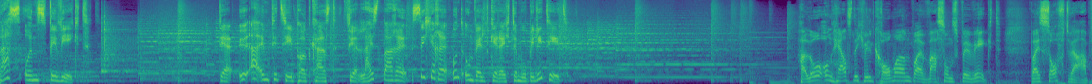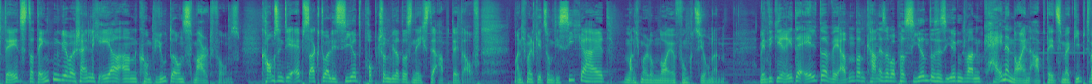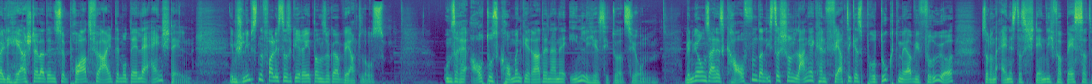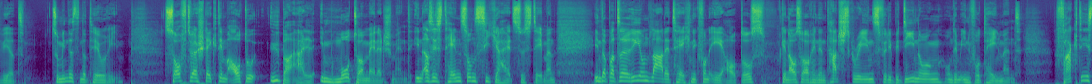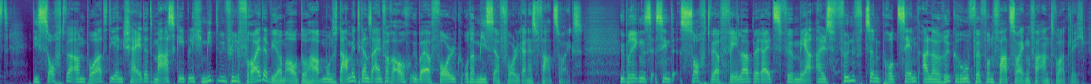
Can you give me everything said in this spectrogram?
Was uns bewegt. Der ÖAMTC-Podcast für leistbare, sichere und umweltgerechte Mobilität. Hallo und herzlich willkommen bei Was uns bewegt. Bei Software-Updates, da denken wir wahrscheinlich eher an Computer und Smartphones. Kaum sind die Apps aktualisiert, poppt schon wieder das nächste Update auf. Manchmal geht es um die Sicherheit, manchmal um neue Funktionen. Wenn die Geräte älter werden, dann kann es aber passieren, dass es irgendwann keine neuen Updates mehr gibt, weil die Hersteller den Support für alte Modelle einstellen. Im schlimmsten Fall ist das Gerät dann sogar wertlos. Unsere Autos kommen gerade in eine ähnliche Situation. Wenn wir uns eines kaufen, dann ist das schon lange kein fertiges Produkt mehr wie früher, sondern eines, das ständig verbessert wird. Zumindest in der Theorie. Software steckt im Auto überall, im Motormanagement, in Assistenz- und Sicherheitssystemen, in der Batterie- und Ladetechnik von E-Autos, genauso auch in den Touchscreens für die Bedienung und im Infotainment. Fakt ist, die Software an Bord, die entscheidet maßgeblich mit, wie viel Freude wir am Auto haben und damit ganz einfach auch über Erfolg oder Misserfolg eines Fahrzeugs. Übrigens sind Softwarefehler bereits für mehr als 15% aller Rückrufe von Fahrzeugen verantwortlich.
